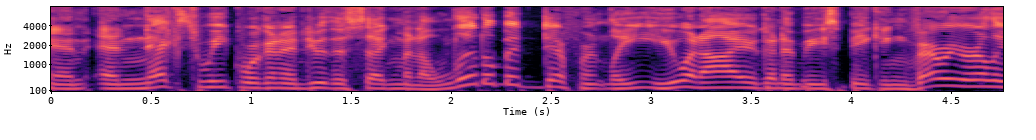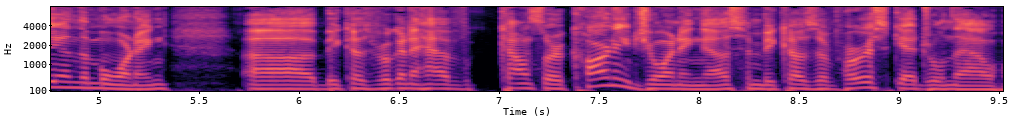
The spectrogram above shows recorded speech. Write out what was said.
And and next week we're going to do the segment a little bit differently. You and I are going to be speaking very early in the morning uh, because we're going to have Counselor Carney joining us, and because of her schedule now,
